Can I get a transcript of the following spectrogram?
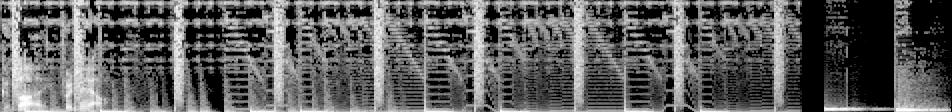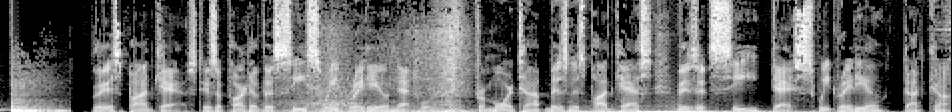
Goodbye for now. This podcast is a part of the C Suite Radio Network. For more top business podcasts, visit c-suiteradio.com.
